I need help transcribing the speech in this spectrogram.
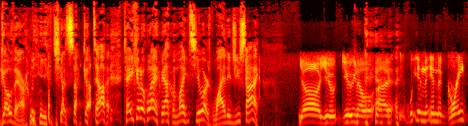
go there. you just go tell take it away. Man, the mic's yours. Why did you sigh? Yo, you you know, uh, in the in the great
